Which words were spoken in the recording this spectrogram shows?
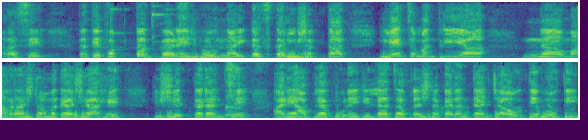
असेल तर ते फक्त गणेश भाऊ नाईकच करू शकतात. हेच मंत्री या महाराष्ट्रामध्ये असे आहेत की शेतकऱ्यांचे आणि आपल्या पुणे जिल्ह्याचा प्रश्न कारण त्यांच्या अवतीभोवती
